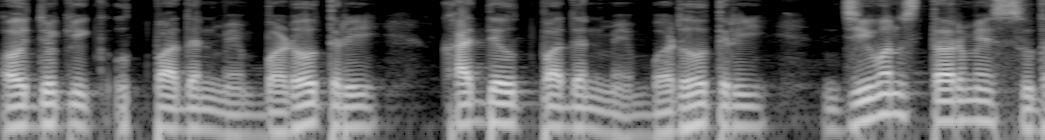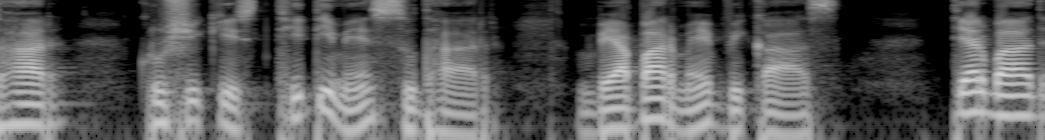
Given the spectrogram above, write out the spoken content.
औद्योगिक उत्पादन में बढ़ोतरी, खाद्य उत्पादन में बढ़ोतरी, जीवन स्तर में सुधार, कृषि की स्थिति में सुधार। व्यापार में विकास ત્યારબાદ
